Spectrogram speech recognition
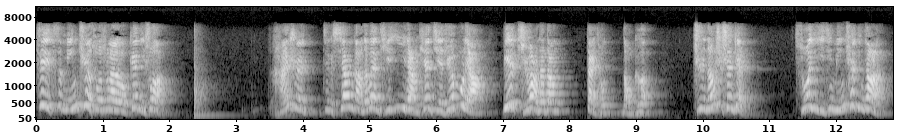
这次明确说出来了，我跟你说，还是这个香港的问题一两天解决不了，别指望他当带头老哥，只能是深圳。所以已经明确定调了，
